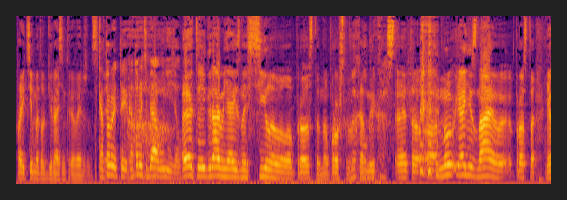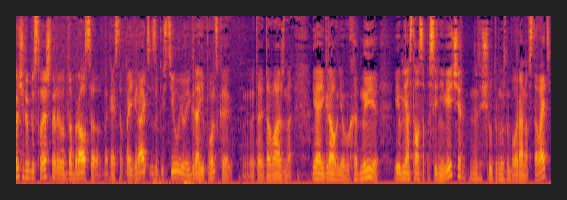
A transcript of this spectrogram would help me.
пройти Metal Gear Rising Revengeance. Который ты, который тебя унизил. Эта игра меня изнасиловала просто на прошлых это было выходных. прекрасно. Это, а, ну, я не знаю, просто я очень люблю слэшеры, вот добрался наконец-то поиграть, запустил ее, игра японская, это, это важно. Я играл в нее выходные, и у меня остался последний вечер, на следующее утро нужно было рано вставать,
